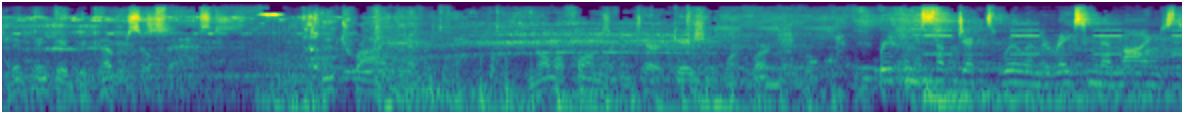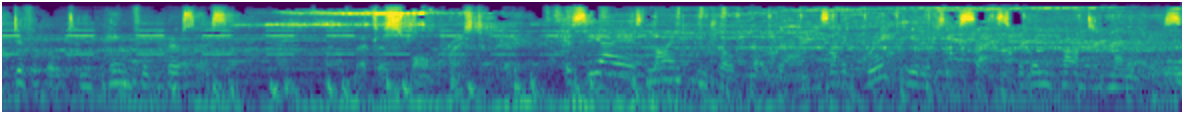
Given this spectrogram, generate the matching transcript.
I didn't think they'd recover so fast. We tried everything. Normal forms of interrogation weren't working. Breaking a subject's will and erasing their mind is a difficult and painful process. That's a small price to pay. The CIA's mind control program has had a great deal of success with implanted memories.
